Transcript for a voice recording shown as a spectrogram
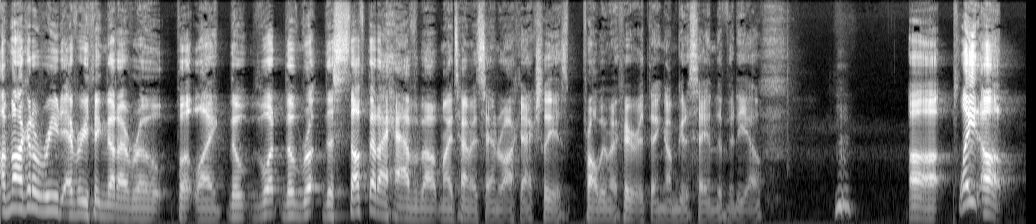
I'm not gonna read everything that I wrote, but like the what the the stuff that I have about my time at Sandrock actually is probably my favorite thing I'm gonna say in the video. uh, Plate Up,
